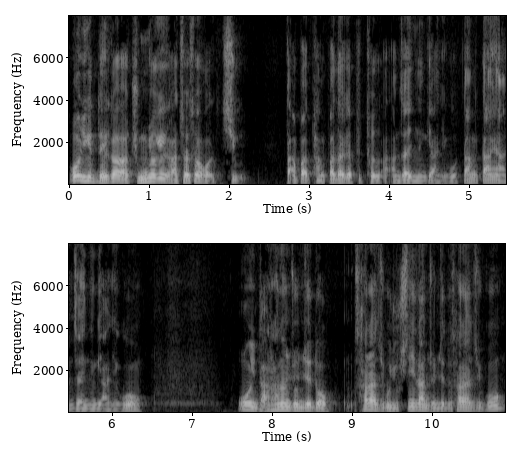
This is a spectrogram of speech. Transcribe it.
어 이게 내가 중력에 갇혀서 지구 땅바, 방바닥에 붙어 앉아 있는 게 아니고 땅 땅에 앉아 있는 게 아니고 어, 이 나라는 존재도 없- 사라지고 육신이라는 존재도 사라지고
